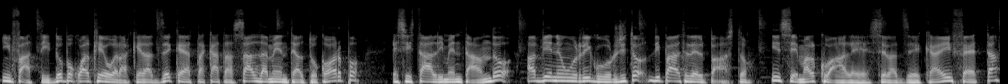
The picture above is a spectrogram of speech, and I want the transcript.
Infatti, dopo qualche ora che la zecca è attaccata saldamente al tuo corpo e si sta alimentando, avviene un rigurgito di parte del pasto, insieme al quale, se la zecca è infetta,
